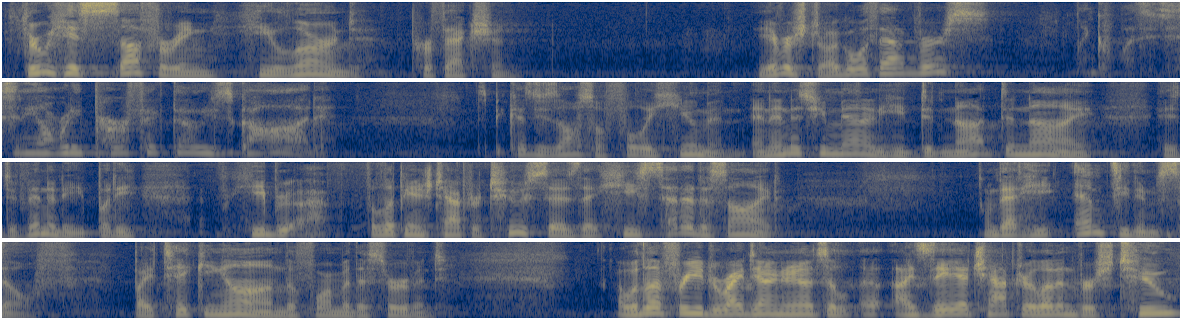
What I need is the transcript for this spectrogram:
through his suffering, he learned perfection. You ever struggle with that verse? Like, isn't he already perfect, though? He's God. It's because he's also fully human. And in his humanity, he did not deny his divinity, but he, Hebrew, uh, Philippians chapter 2 says that he set it aside and that he emptied himself by taking on the form of the servant. I would love for you to write down your notes uh, Isaiah chapter 11, verse 2.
